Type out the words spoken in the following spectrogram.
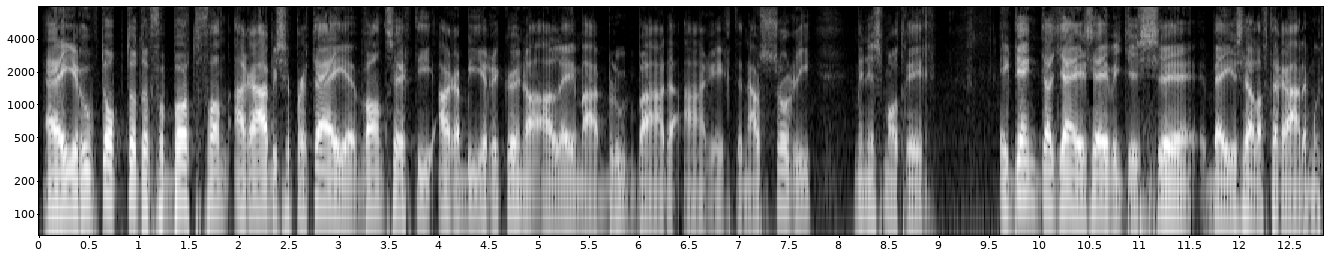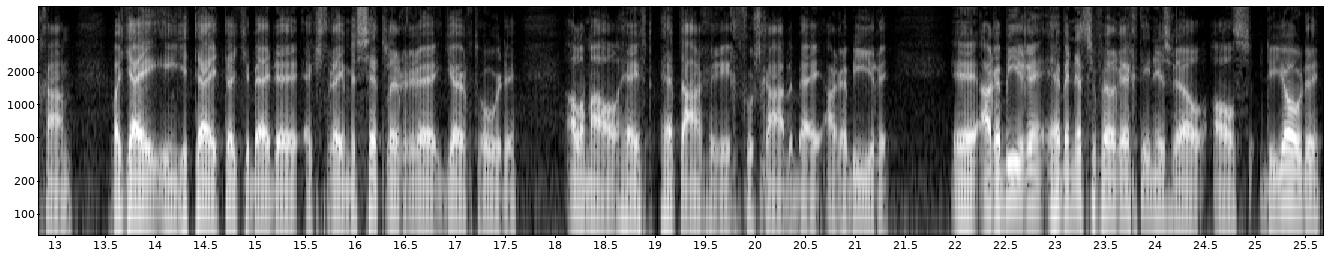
Hij roept op tot een verbod van Arabische partijen. Want, zegt hij, Arabieren kunnen alleen maar bloedbaden aanrichten. Nou, sorry, meneer Smotrich. Ik denk dat jij eens eventjes uh, bij jezelf te raden moet gaan. Wat jij in je tijd dat je bij de extreme settler-jeugd hoorde, allemaal heeft, hebt aangericht voor schade bij Arabieren. Uh, Arabieren hebben net zoveel rechten in Israël als de Joden. 20%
